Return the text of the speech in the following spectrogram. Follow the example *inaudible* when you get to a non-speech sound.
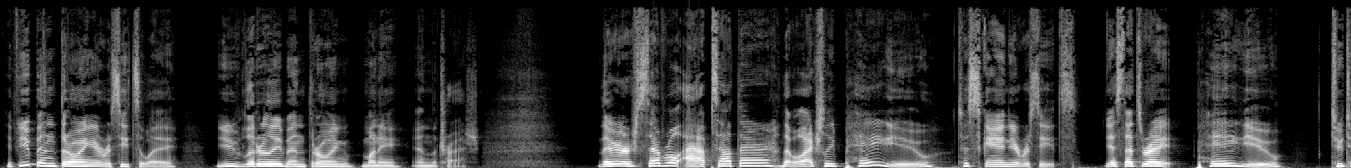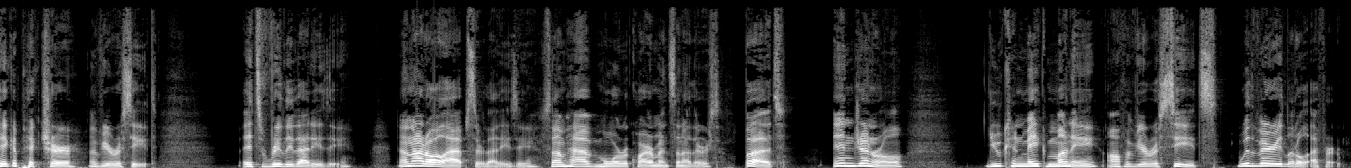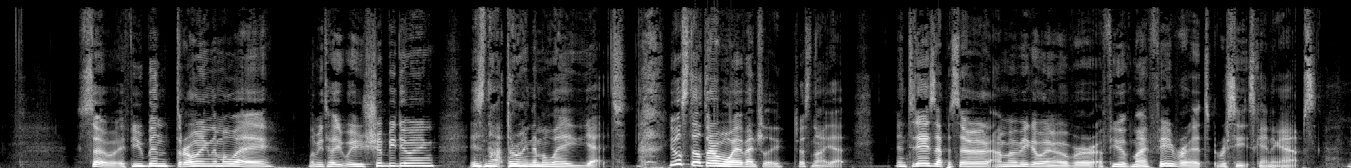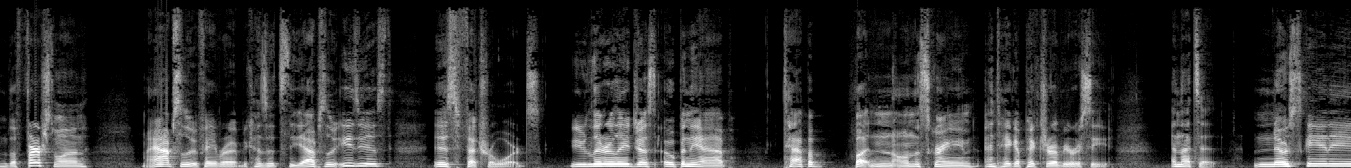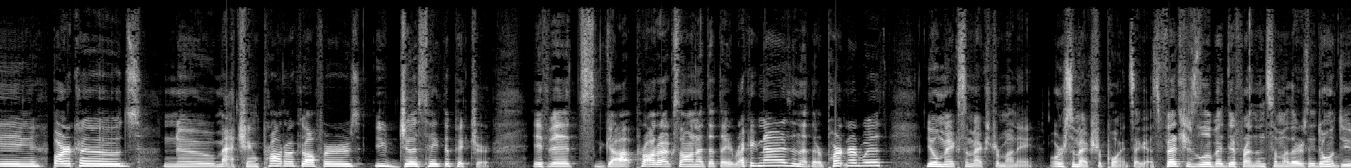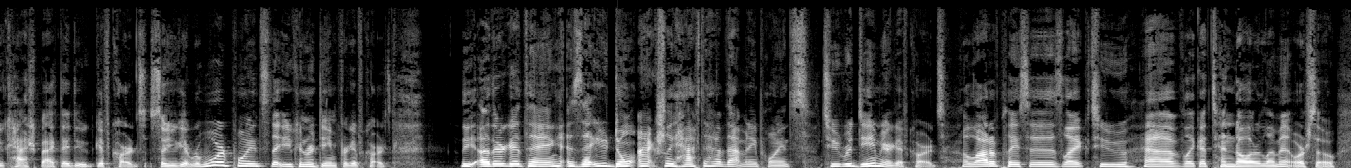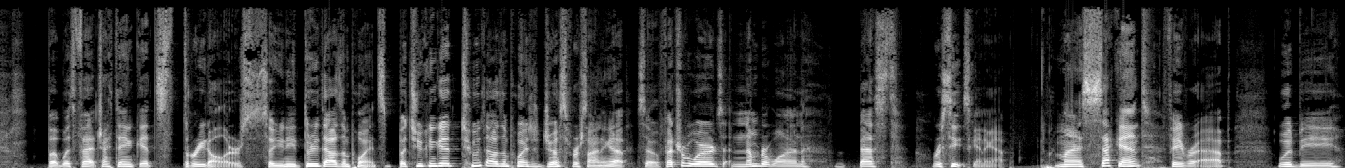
If you've been throwing your receipts away, you've literally been throwing money in the trash. There are several apps out there that will actually pay you to scan your receipts. Yes, that's right, pay you to take a picture of your receipt. It's really that easy. Now, not all apps are that easy. Some have more requirements than others, but in general, you can make money off of your receipts with very little effort. So, if you've been throwing them away, let me tell you what you should be doing is not throwing them away yet. *laughs* You'll still throw them away eventually, just not yet. In today's episode, I'm going to be going over a few of my favorite receipt scanning apps. The first one, my absolute favorite because it's the absolute easiest, is Fetch Rewards. You literally just open the app, tap a button on the screen, and take a picture of your receipt. And that's it. No scanning barcodes, no matching product offers. You just take the picture. If it's got products on it that they recognize and that they're partnered with, you'll make some extra money or some extra points, I guess. Fetch is a little bit different than some others. They don't do cashback, they do gift cards. So you get reward points that you can redeem for gift cards. The other good thing is that you don't actually have to have that many points to redeem your gift cards. A lot of places like to have like a $10 limit or so. But with Fetch, I think it's $3. So you need 3,000 points, but you can get 2,000 points just for signing up. So Fetch Rewards, number one, best receipt scanning app. My second favorite app would be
